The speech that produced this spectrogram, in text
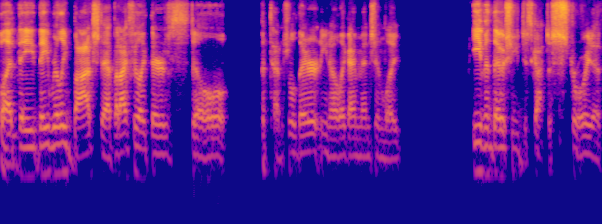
But they they really botched that. But I feel like there's still potential there. You know, like I mentioned, like even though she just got destroyed at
